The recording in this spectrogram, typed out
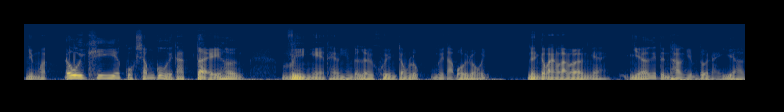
nhưng mà đôi khi cuộc sống của người ta tệ hơn vì nghe theo những cái lời khuyên trong lúc người ta bối rối. Nên các bạn làm ơn nha nhớ cái tinh thần giùm tôi nãy giờ.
